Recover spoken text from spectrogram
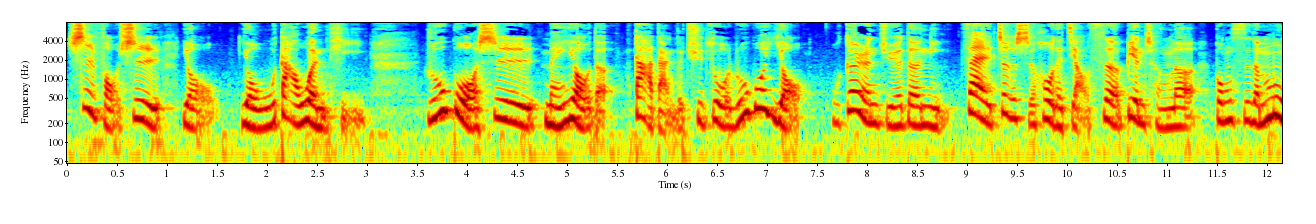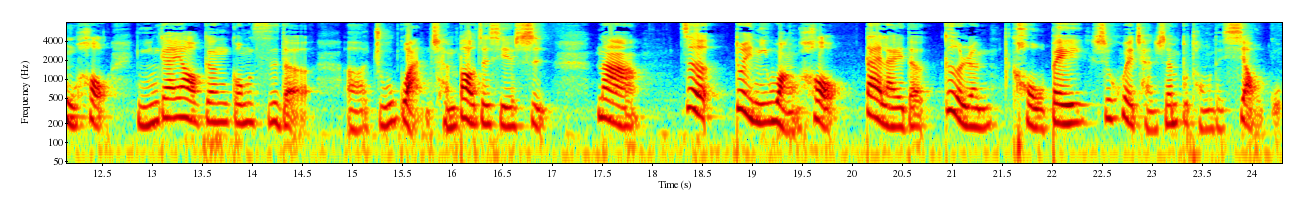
是否是有有无大问题，如果是没有的，大胆的去做；如果有，我个人觉得你在这个时候的角色变成了公司的幕后，你应该要跟公司的。呃，主管呈报这些事，那这对你往后带来的个人口碑是会产生不同的效果，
